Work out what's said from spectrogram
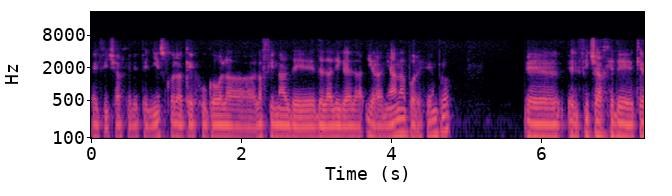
el, fichaje de Peñíscola que jugó la, la final de, la liga iraniana, por ejemplo. El fichaje de, que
